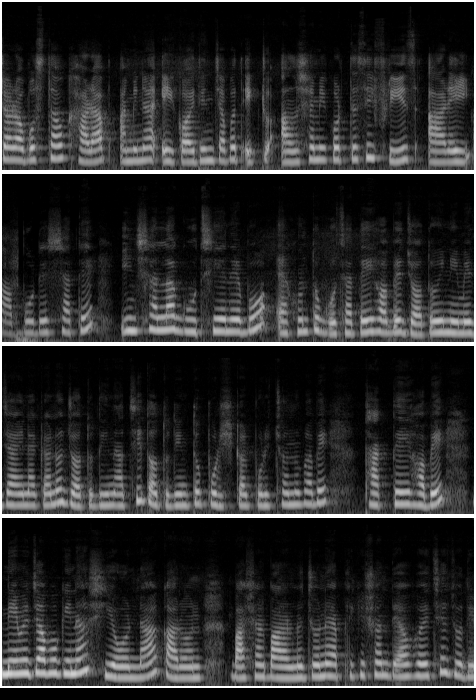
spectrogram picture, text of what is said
ফ্রিজটার অবস্থাও খারাপ। আমি না এই কয়দিন যাবৎ একটু আলসামি করতেছি ফ্রিজ আর এই কাপবোর্ডের সাথে। ইনশাল্লাহ গুছিয়ে নেব। এখন তো গোছাতেই হবে। যতই নেমে যায় না কেন, যতদিন আছি ততদিন তো পরিষ্কার পরিচ্ছন্নভাবে থাকতেই হবে। নেমে যাব কি না শিওর না, কারণ বাসার বাড়ানোর জন্য অ্যাপ্লিকেশন দেওয়া হয়েছে। যদি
